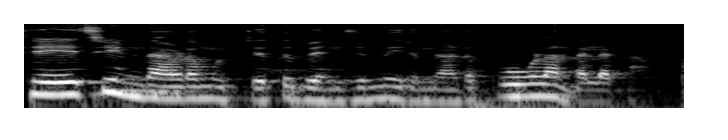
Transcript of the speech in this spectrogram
ചേച്ചി ഉണ്ട് അവിടെ മുറ്റത്ത് ബെഞ്ചും ഇരുന്നാണ്ട് പൂളുണ്ടല്ലോ കപ്പ.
